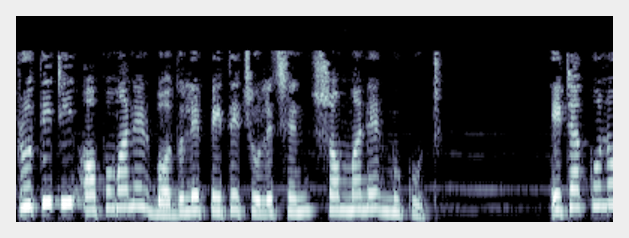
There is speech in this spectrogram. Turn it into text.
প্রতিটি অপমানের বদলে পেতে চলেছেন সম্মানের মুকুট। এটা কোনো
